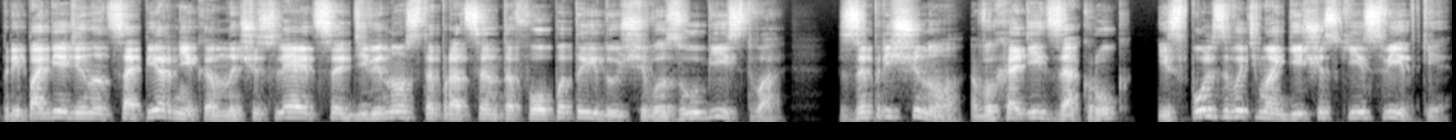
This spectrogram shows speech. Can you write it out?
при победе над соперником начисляется 90% опыта, идущего за убийство. Запрещено выходить за круг, использовать магические свитки.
